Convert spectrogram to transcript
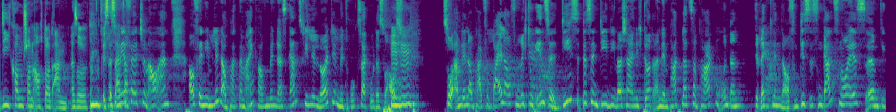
die kommen schon auch dort an. Also mhm. es also ist mir fällt schon auch an, auch wenn ich im Lindaupark beim Einkaufen bin, dass ganz viele Leute mit Rucksack oder so aus. Mhm so am Lindaupark vorbeilaufen Richtung Insel. Dies, das sind die, die wahrscheinlich dort an dem Parkplatz parken und dann direkt ja. hinlaufen. Das ist ein ganz neues, ähm, die,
